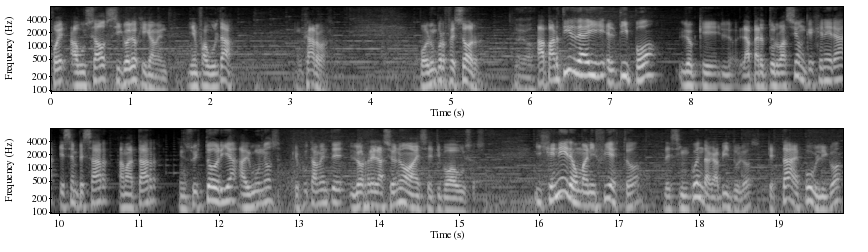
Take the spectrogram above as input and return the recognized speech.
fue abusado psicológicamente y en facultad, en Harvard, por un profesor. A partir de ahí, el tipo, lo que, lo- la perturbación que genera es empezar a matar en su historia a algunos que justamente los relacionó a ese tipo de abusos. Y genera un manifiesto de 50 capítulos, que está en público,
